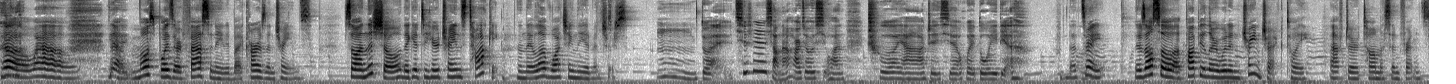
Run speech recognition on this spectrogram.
Oh, wow. Yeah, Right. most boys are fascinated by cars and trains. So on this show, they get to hear trains talking, and they love watching the adventures. 嗯，对，其实小男孩就喜欢车呀这些会多一点。 That's right. There's also a popular wooden train track toy after Thomas and Friends.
